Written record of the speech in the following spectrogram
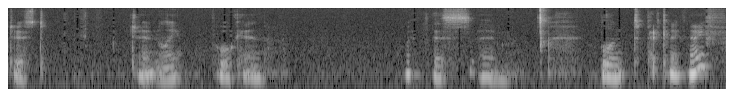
just gently poke in with this um, blunt picnic knife.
